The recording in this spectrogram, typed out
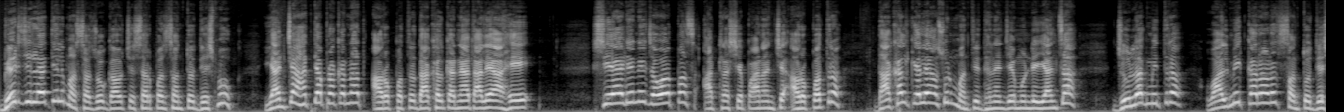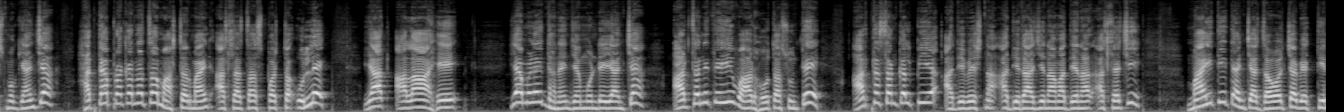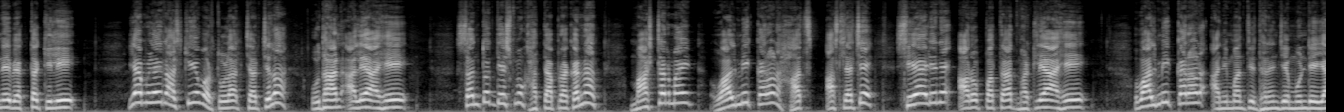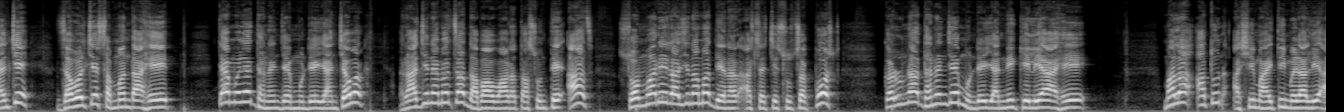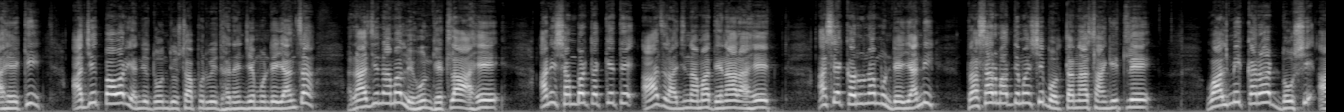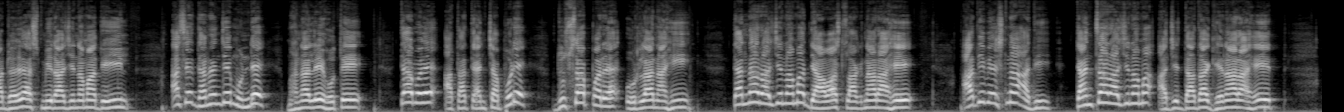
बीड जिल्ह्यातील मसाजो गावचे सरपंच संतोष देशमुख यांच्या हत्या प्रकरणात आरोपपत्र दाखल करण्यात आले आहे. सीआयडीने जवळपास अठराशे पानांचे आरोपपत्र दाखल केले असून मंत्री धनंजय मुंडे यांचा जीवलग मित्र वाल्मिक कराड संतोष देशमुख यांच्या हत्या प्रकरणाचा मास्टर माइंड असल्याचा स्पष्ट उल्लेख यात आला आहे. यामुळे धनंजय मुंडे यांच्या अडचणीतही वाढ होत असून ते अर्थसंकल्पीय अधिवेशनाआधी राजीनामा देणार असल्याची माहिती त्यांच्या जवळच्या व्यक्तीने व्यक्त केली. यामुळे राजकीय वर्तुळात चर्चेला उधाण आले आहे. संतोष देशमुख हत्या प्रकरणात मास्टर माइंड वाल्मिक कराड हाच असल्याचे सी आय डीने आरोपपत्रात म्हटले आहे. वाल्मिक कराड आणि मंत्री धनंजय मुंडे यांचे जवळचे संबंध आहेत. त्यामुळे धनंजय मुंडे यांच्यावर राजीनाम्याचा दबाव वाढत असून ते आज सोमवारी राजीनामा देणार असल्याची सूचक पोस्ट करुणा धनंजय मुंडे यांनी केली आहे. मला आतून अशी माहिती मिळाली आहे की अजित पवार यांनी दोन दिवसापूर्वी धनंजय मुंडे यांचा राजीनामा लिहून घेतला आहे आणि शंभर टक्के ते आज राजीनामा देणार आहेत असे करुणा मुंडे यांनी प्रसारमाध्यमांशी बोलताना सांगितले. वाल्मिक कराड दोषी आढळल्यास मी राजीनामा देईल. असे धनंजय मुंडे म्हणाले होते. त्यामुळे आता त्यांच्यापुढे दुसरा पर्याय उरला नाही. त्यांना राजीनामा द्यावाच लागणार आहे. अधिवेशनाआधी त्यांचा राजीनामा अजितदादा घेणार आहेत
